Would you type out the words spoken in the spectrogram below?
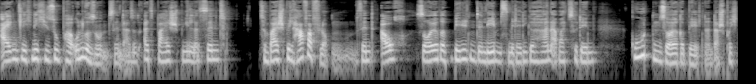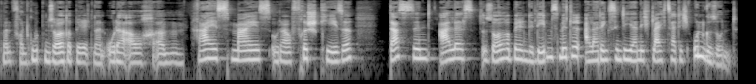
eigentlich nicht super ungesund sind. Also als Beispiel, es sind zum Beispiel Haferflocken sind auch säurebildende Lebensmittel, die gehören aber zu den guten Säurebildnern. Da spricht man von guten Säurebildnern oder auch ähm, Reis, Mais oder auch Frischkäse. Das sind alles säurebildende Lebensmittel, allerdings sind die ja nicht gleichzeitig ungesund.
